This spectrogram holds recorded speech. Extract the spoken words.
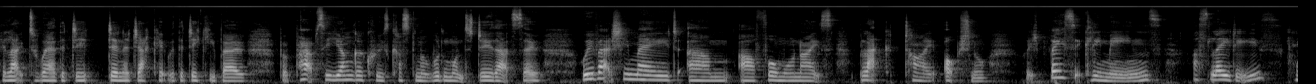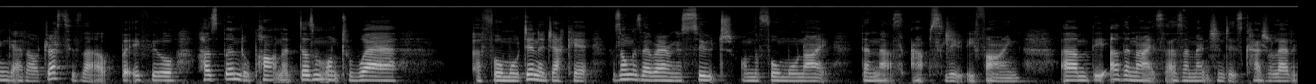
They like to wear the di dinner jacket with the dicky bow, but perhaps a younger cruise customer wouldn't want to do that. So we've actually made um, our formal nights black tie optional, which basically means us ladies can get our dresses out, but if your husband or partner doesn't want to wear a formal dinner jacket, as long as they're wearing a suit on the formal night, then that's absolutely fine. Um, the other nights, as I mentioned, it's casual ele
